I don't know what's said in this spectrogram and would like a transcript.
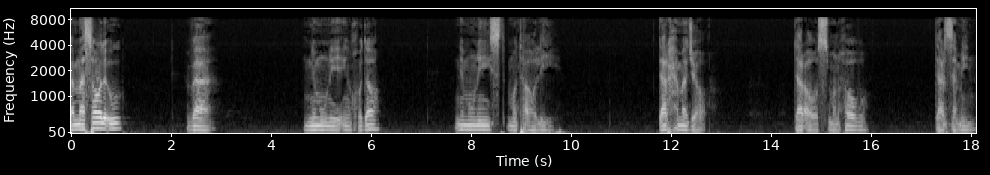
و مثال او و نمونه این خدا نمونه است متعالی. در همه جا در آسمان ها و در زمین.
